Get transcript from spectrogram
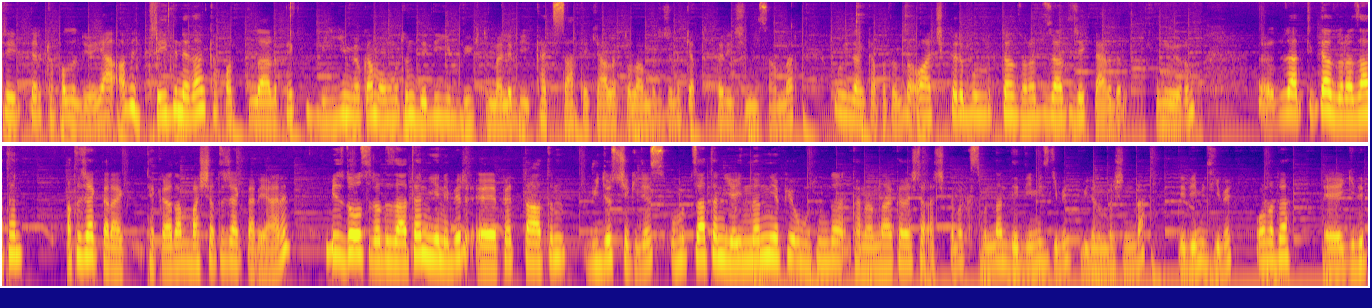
trade'ler kapalı diyor. Ya abi trade'i neden kapattılar pek bir bilgim yok ama Umut'un dediği gibi büyük ihtimalle birkaç sahtekarlık dolandırıcılık yaptıkları için insanlar bu yüzden kapatıldı. O açıkları bulduktan sonra düzelteceklerdir umuyorum. Ee, düzelttikten sonra zaten atacaklar tekrardan başlatacaklar yani. Biz de o sırada zaten yeni bir e, pet dağıtım videosu çekeceğiz. Umut zaten yayınlarını yapıyor. Umut'un da kanalına arkadaşlar açıklama kısmından dediğimiz gibi videonun başında dediğimiz gibi ona da e, gidip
